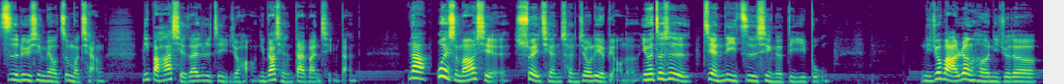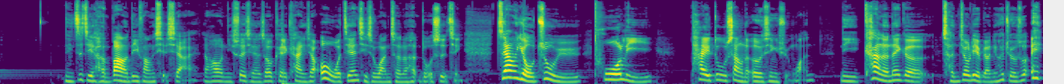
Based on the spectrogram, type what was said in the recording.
自律性没有这么强。你把它写在日记里就好，你不要写成代办清单。那为什么要写睡前成就列表呢？因为这是建立自信的第一步。你就把任何你觉得你自己很棒的地方写下来，然后你睡前的时候可以看一下，哦，我今天其实完成了很多事情，这样有助于脱离态度上的恶性循环。你看了那个成就列表，你会觉得说，哎，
